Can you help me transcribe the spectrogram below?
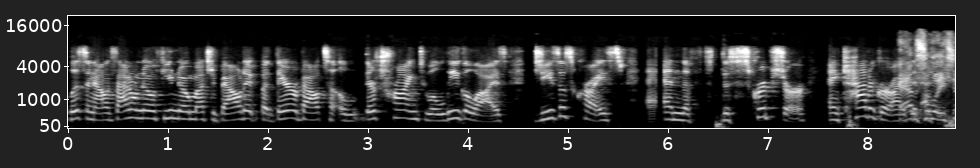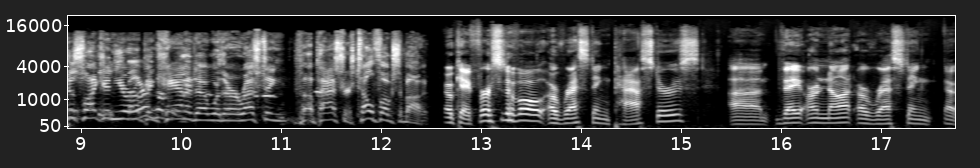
Listen, Alex, I don't know if you know much about it, but they're about to, they're trying to illegalize Jesus Christ and the, the scripture and categorize Absolutely, it. Absolutely, just like in Europe and Canada where they're arresting pastors. Tell folks about it. Okay, first of all, arresting pastors um, they are not arresting. Uh,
